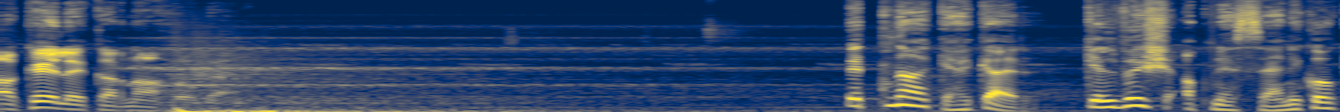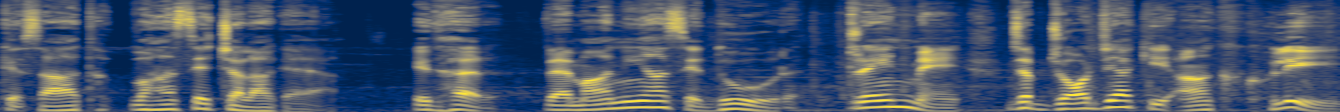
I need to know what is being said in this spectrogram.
अकेले करना होगा। इतना कहकर किलविश अपने सैनिकों के साथ वहाँ से चला गया। इधर वैमानिया से दूर, ट्रेन में जब जॉर्जिया की आँख खुली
